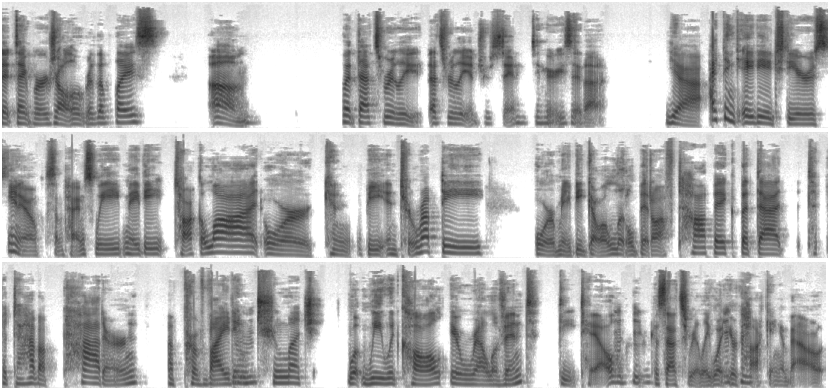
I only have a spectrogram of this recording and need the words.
that diverge all over the place. Um, but that's really, that's really interesting to hear you say that. Yeah, I think ADHDers, you know, sometimes we maybe talk a lot or can be interrupty or maybe go a little bit off topic, but that to, but to have a pattern of providing mm-hmm. too much what we would call irrelevant detail, because mm-hmm. that's really what mm-hmm. you're talking about.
